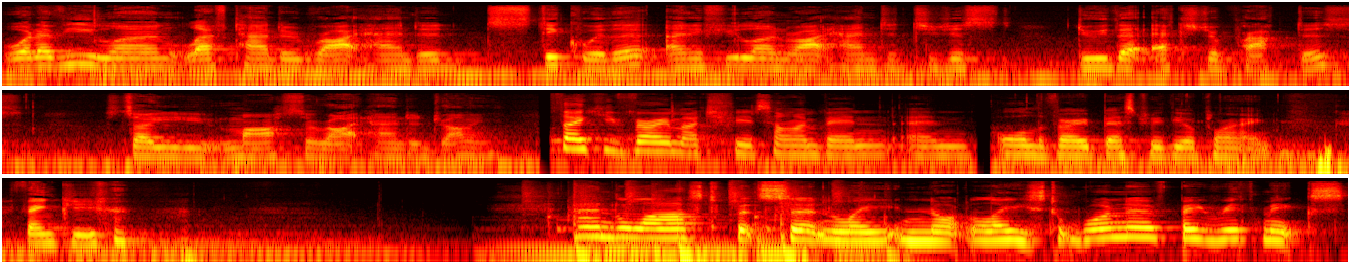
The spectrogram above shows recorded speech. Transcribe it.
whatever you learn, left handed, right handed, stick with it. And if you learn right handed, to just do the extra practice so you master right handed drumming. Thank you very much for your time, Ben, and all the very best with your playing. Thank you. And last but certainly not least, one of Be Rhythmic's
